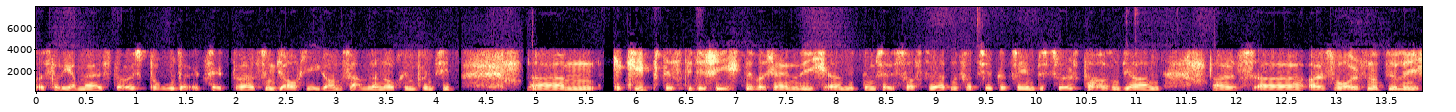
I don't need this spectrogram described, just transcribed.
als Lehrmeister, als Bruder etc. Sind ja auch Jäger und Sammler noch im Prinzip. Ähm, gekippt ist die Geschichte wahrscheinlich äh, mit dem Sesshaftwerden vor circa 10.000 bis 12.000 Jahren, als, äh, als Wolf natürlich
